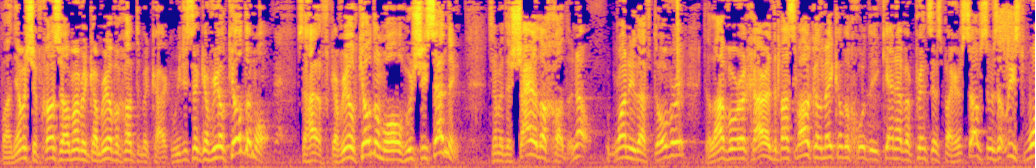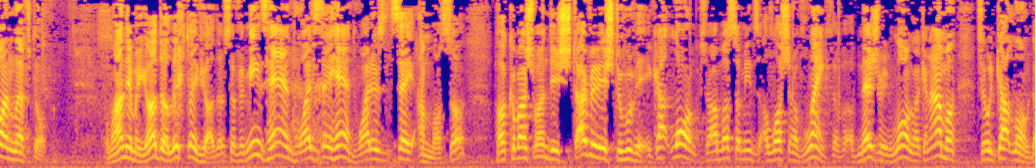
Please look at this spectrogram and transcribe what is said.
Manyama shivchasa. I remember Gabriel v'chot mekarka. We just said Gabriel killed them all. So if Gabriel killed them all, who's she sending? So the shayla. No, one he left over. The lavor achara the basmalka make him the You can't have a princess by herself. So there's at least one left over. So if it means hand, why does it say hand? Why does it say amasa? It got long. So amasa means a lotion of length, of, of measuring long, like an amma. So it got long. We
